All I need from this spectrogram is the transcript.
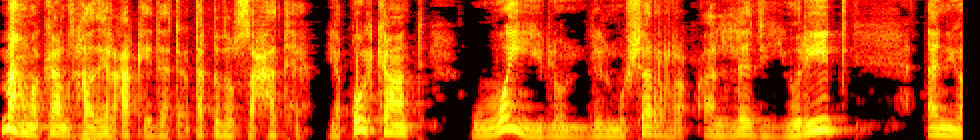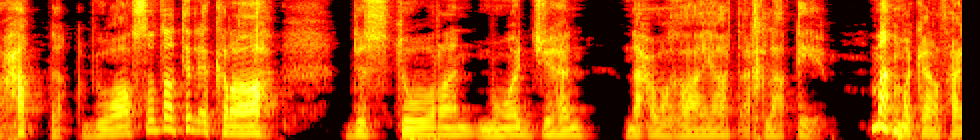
مهما كانت هذه العقيدة تعتقد بصحتها. يقول كانت ويل للمشرع الذي يريد أن يحقق بواسطة الإكراه دستورا موجها نحو غايات أخلاقية. مهما كانت هاي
